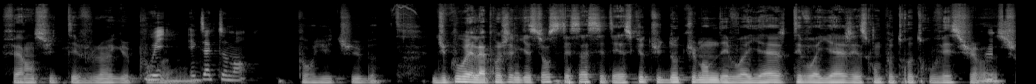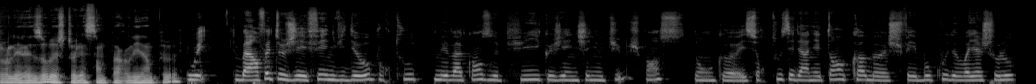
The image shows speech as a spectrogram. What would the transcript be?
faire ensuite tes vlogs. Pour, oui, exactement pour YouTube. Du coup, la prochaine question, c'était ça, c'était est-ce que tu documentes des voyages, tes voyages, et est-ce qu'on peut te retrouver sur, mmh. sur les réseaux? Bah, Je te laisse en parler un peu. Oui, bah en fait j'ai fait une vidéo pour toutes mes vacances depuis que j'ai une chaîne YouTube, je pense. Donc euh, et surtout ces derniers temps, comme euh, je fais beaucoup de voyages solo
